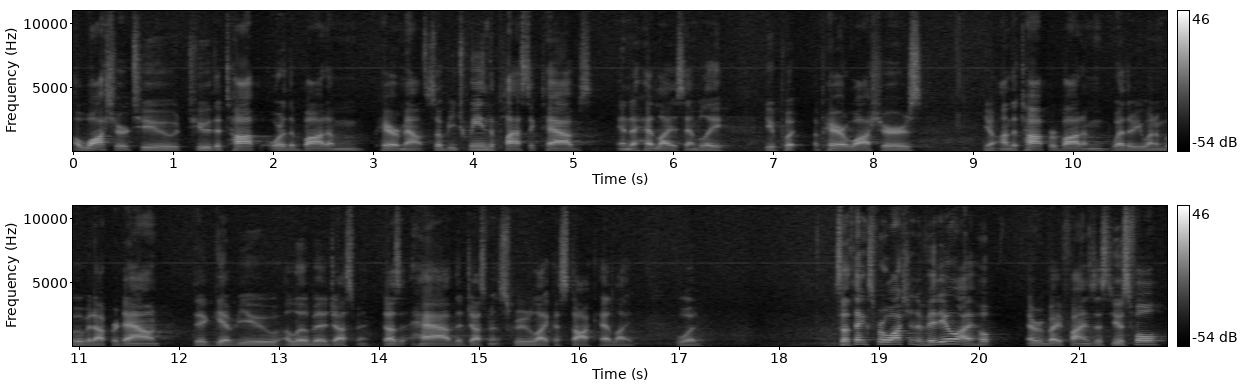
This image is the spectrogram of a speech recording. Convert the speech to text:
a washer to, to the top or the bottom pair mounts. So between the plastic tabs and the headlight assembly, you put a pair of washers you know, on the top or bottom, whether you want to move it up or down, to give you a little bit of adjustment. Doesn't have the adjustment screw like a stock headlight would. So thanks for watching the video. I hope everybody finds this useful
